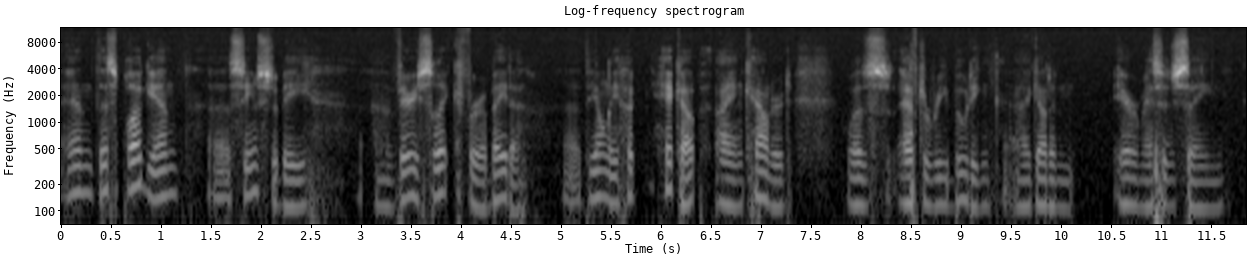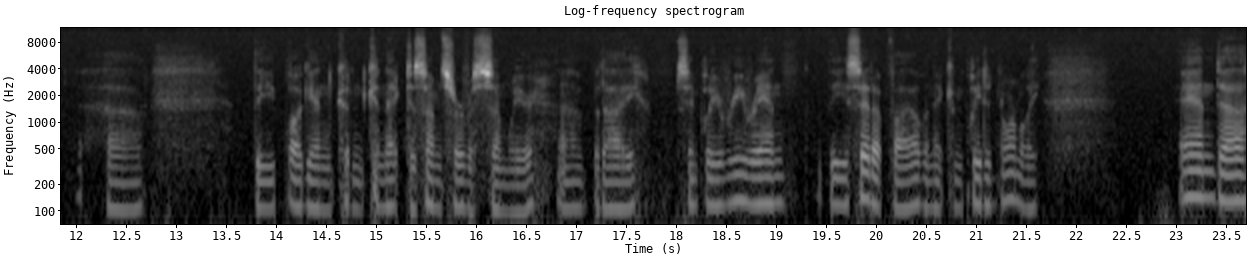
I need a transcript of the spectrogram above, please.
And this plugin uh, seems to be uh, very slick for a beta. Uh, the only hiccup I encountered was after rebooting I got an error message saying uh, the plugin couldn't connect to some service somewhere, uh, but I simply reran the setup file and it completed normally. And uh,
